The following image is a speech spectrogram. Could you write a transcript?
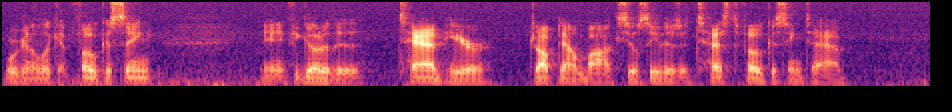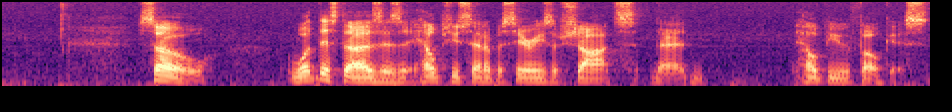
we're going to look at focusing. And if you go to the tab here, drop down box, you'll see there's a test focusing tab. So what this does is it helps you set up a series of shots that help you focus.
